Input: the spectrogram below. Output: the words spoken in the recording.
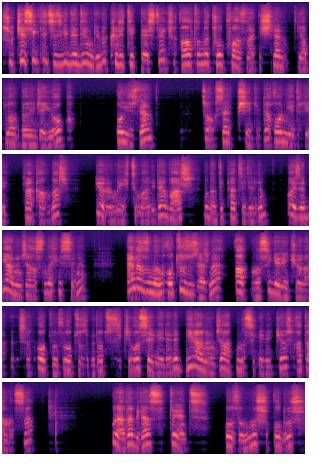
Şu kesikli çizgi dediğim gibi kritik destek. Altında çok fazla işlem yapılan bölge yok. O yüzden çok sert bir şekilde 17'li rakamlar görülme ihtimali de var. Buna dikkat edelim. O yüzden bir an önce aslında hissenin en azından 30 üzerine atması gerekiyor arkadaşlar. 30, 31, 32 o seviyelere bir an önce atması gerekiyor. Atamazsa burada biraz trend bozulmuş olur.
